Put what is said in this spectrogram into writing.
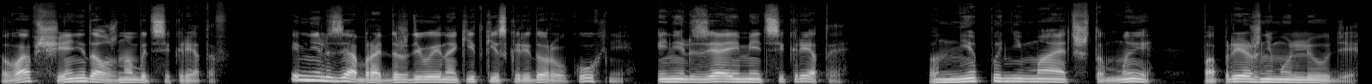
вообще не должно быть секретов. Им нельзя брать дождевые накидки из коридора у кухни, и нельзя иметь секреты. Он не понимает, что мы по-прежнему люди.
